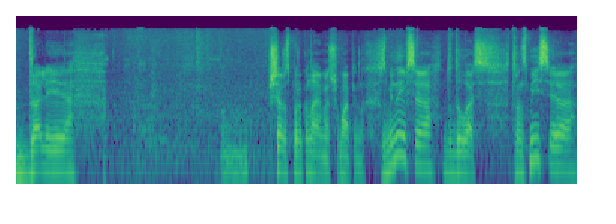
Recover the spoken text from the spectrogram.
Далі ще раз переконаємо, що мапінг змінився, додалась трансмісія,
